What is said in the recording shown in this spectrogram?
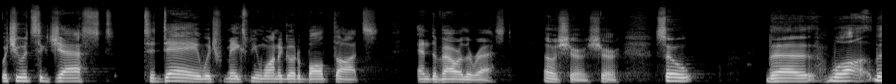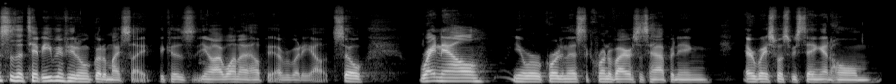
which you would suggest today, which makes me want to go to Bald Thoughts and devour the rest. Oh, sure, sure. So the well, this is a tip, even if you don't go to my site, because you know I want to help everybody out. So right now, you know, we're recording this. The coronavirus is happening. Everybody's supposed to be staying at home.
